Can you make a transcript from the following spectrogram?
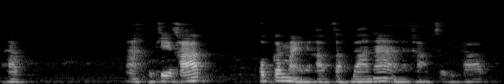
นะครับอะโอเคครับ พบกันใหม่นะครับ สัปดาห์หน้านะครับ สวัสดีครับ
